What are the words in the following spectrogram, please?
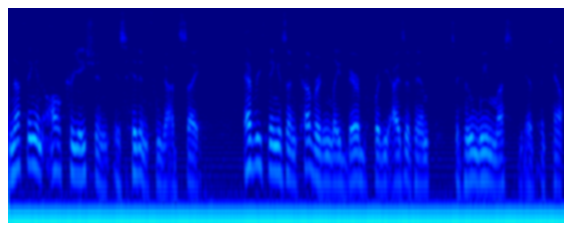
Nothing in all creation is hidden from God's sight. Everything is uncovered and laid bare before the eyes of Him to whom we must give account.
